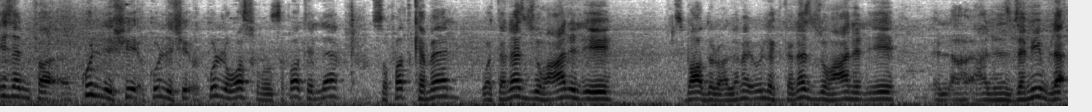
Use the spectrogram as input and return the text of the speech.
اذا فكل شيء كل شيء كل وصف من صفات الله صفات كمال وتنزه عن الإيه؟ بعض العلماء يقول لك تنزه عن الإيه؟ ال- عن الذميم لا.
